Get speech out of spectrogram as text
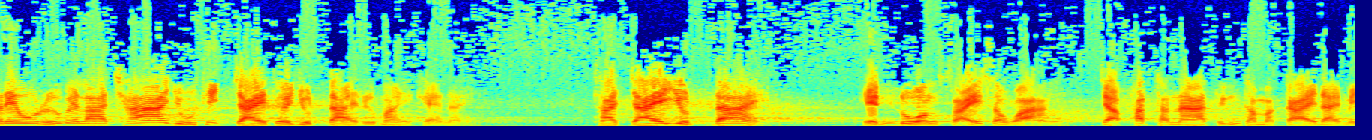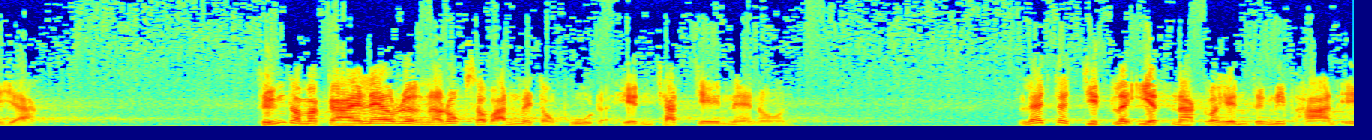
เร็วหรือเวลาช้าอยู่ที่ใจเธอหยุดได้หรือไม่แค่ไหน ถ้าใจหยุดได้ เห็นดวงใสสว่างจะพัฒนาถึงธรรมกายได้ไม่ยาก ถึงธรรมกายแล้วเรื่องนรกสวรรค์ไม่ต้องพูดเห็นชัดเจนแน่นอน และถ้าจิตละเอียดหนักก็เห็นถึงนิพพานเอ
